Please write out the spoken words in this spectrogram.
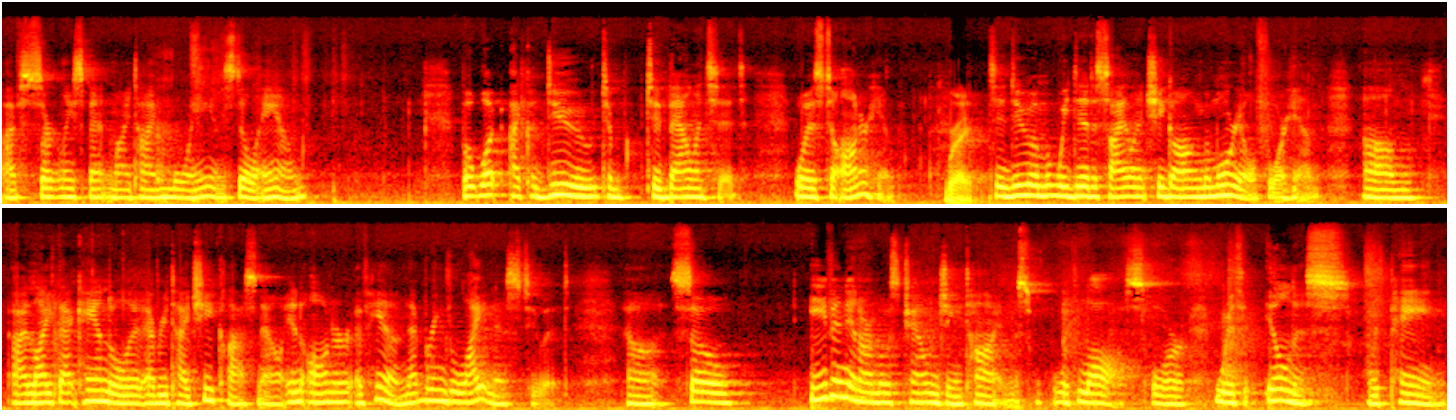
I've certainly spent my time mourning and still am. But what I could do to, to balance it was to honor him. Right. To do a, we did a silent qigong memorial for him. Um, I light that candle at every Tai Chi class now in honor of him. That brings lightness to it. Uh, so even in our most challenging times with loss or with illness, with pain,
